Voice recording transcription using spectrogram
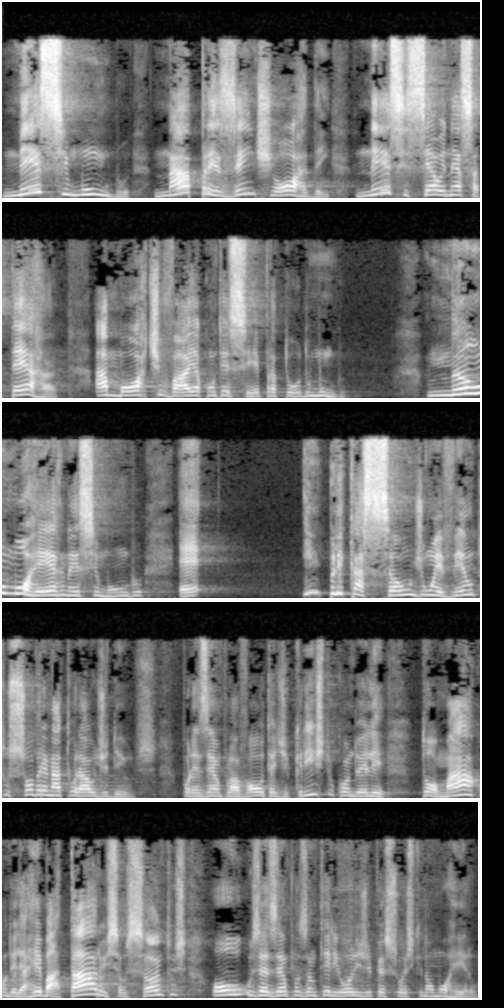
nesse mundo, na presente ordem, nesse céu e nessa terra, a morte vai acontecer para todo mundo. Não morrer nesse mundo é implicação de um evento sobrenatural de Deus. Por exemplo, a volta de Cristo, quando ele tomar, quando ele arrebatar os seus santos, ou os exemplos anteriores de pessoas que não morreram.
